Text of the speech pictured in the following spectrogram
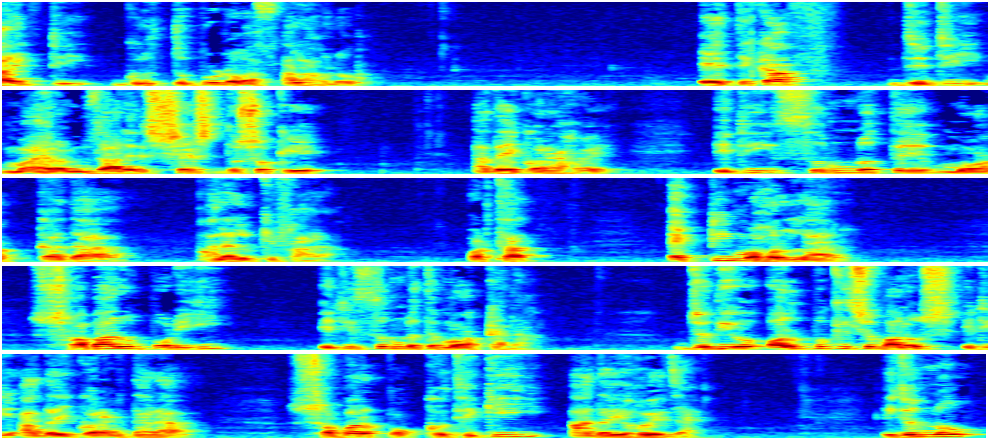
আরেকটি গুরুত্বপূর্ণ মাসআলা হলো, এতেকাফ যেটি মাহে রমজানের শেষ দশকে আদায় করা হয় এটি সুন্নতে মোয়াক্কাদা আলাল কেফায়া। অর্থাৎ একটি মহল্লার সবার উপরই এটি সুন্নতে মোয়াক্কাদা। যদিও অল্প কিছু মানুষ এটি আদায় করার দ্বারা সবার পক্ষ থেকেই আদায় হয়ে যায়। এজন্য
